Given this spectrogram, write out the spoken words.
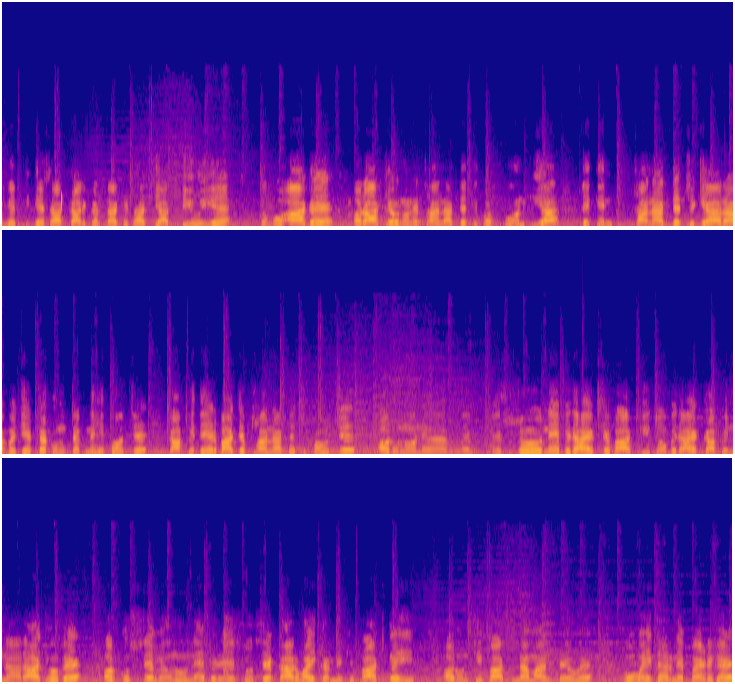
व्यक्ति के साथ, कार्यकर्ता के साथ ज्यादती हुई है तो वो आ गए और आके उन्होंने थाना अध्यक्ष को फ़ोन किया। लेकिन थाना अध्यक्ष 11 बजे तक उन तक नहीं पहुँचे। काफ़ी देर बाद जब थाना अध्यक्ष पहुँचे और उन्होंने एसओ ने विधायक से बात की तो विधायक काफ़ी नाराज़ हो गए और गुस्से में उन्होंने एसओ से कार्रवाई करने की बात कही। और उनकी बात न मानते हुए वो वही धरने बैठ गए।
